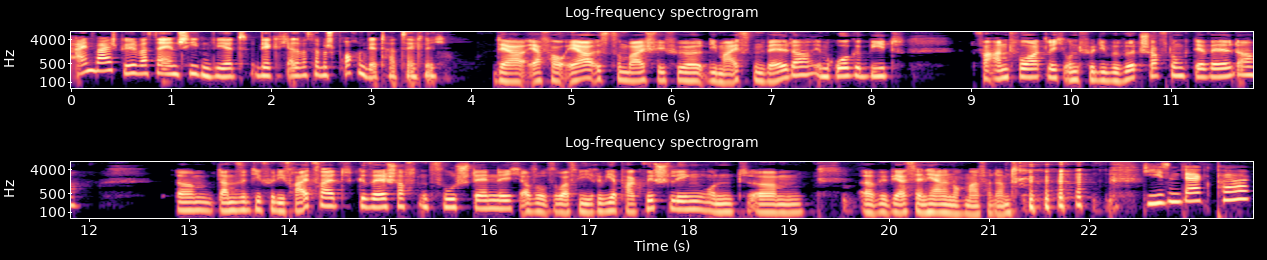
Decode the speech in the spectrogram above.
ein Beispiel, was da entschieden wird, wirklich, also was da besprochen wird tatsächlich? Der RVR ist zum Beispiel für die meisten Wälder im Ruhrgebiet verantwortlich und für die Bewirtschaftung der Wälder. Ähm, dann sind die für die Freizeitgesellschaften zuständig, also sowas wie Revierpark Wischling und ähm, äh, wie, heißt der in Herne nochmal, verdammt? Giesenbergpark?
